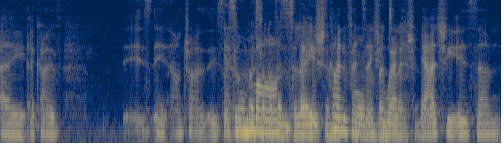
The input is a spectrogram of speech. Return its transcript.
a, a kind of it's, it, I'm trying. It's, It's like almost a like a ventilation. It's kind of ventilation, where ventilation. it actually is. Um,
